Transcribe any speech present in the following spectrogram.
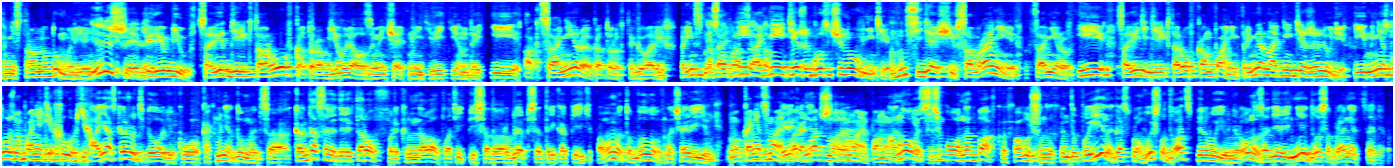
Они странно думали. Я и не решили. Я перебью. Совет директоров, который объявлял замечательные дивиденды, и акционеры, о которых ты говоришь, в принципе, это одни, одни и те же госчиновники, угу. сидящие в собрании акционеров и в совете директоров компаний. Примерно одни и те же люди. И мне сложно понять их логику. А я скажу тебе логику, как мне думается. Когда совет директоров рекомендовал платить 52 22 рубля 53 копейки. По-моему, это было в начале июня. Ну, конец мая, Или 26 конец мая, мая, по-моему. А новость о надбавках повышенных НДПИ на «Газпром» вышла 21 июня, ровно за 9 дней до собрания акционеров.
